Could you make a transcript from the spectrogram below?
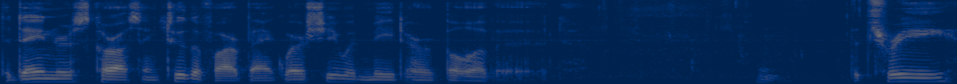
the dangerous crossing to the far bank where she would meet her beloved. Hmm. The tree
